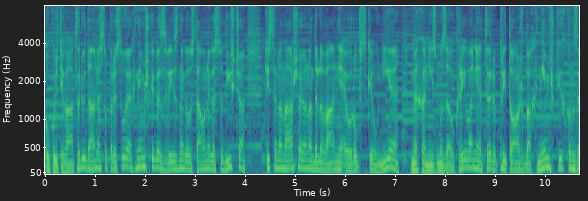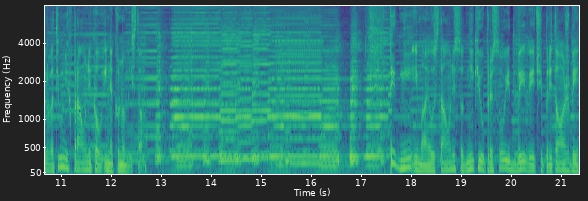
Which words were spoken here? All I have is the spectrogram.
V kultivatorju danes o presojah Nemškega zvezdnega ustavnega sodišča, ki se nanašajo na delovanje Evropske unije, mehanizmu za okrevanje ter pritožbah nemških konzervativnih pravnikov in ekonomistov. Imajo ustavni sodniki v presoji dve večji pritožbi.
